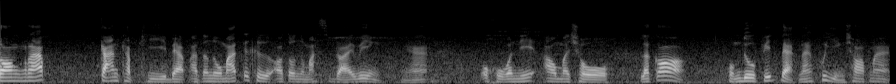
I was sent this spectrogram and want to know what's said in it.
รองรับการขับขี่แบบอัตโนมัติก็คือ Autonomous Driving นะฮะโอ้โหวันนี้เอามาโชว์ แล้วก็ผมดูฟีดแบ็กนะผู้หญิงชอบมาก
